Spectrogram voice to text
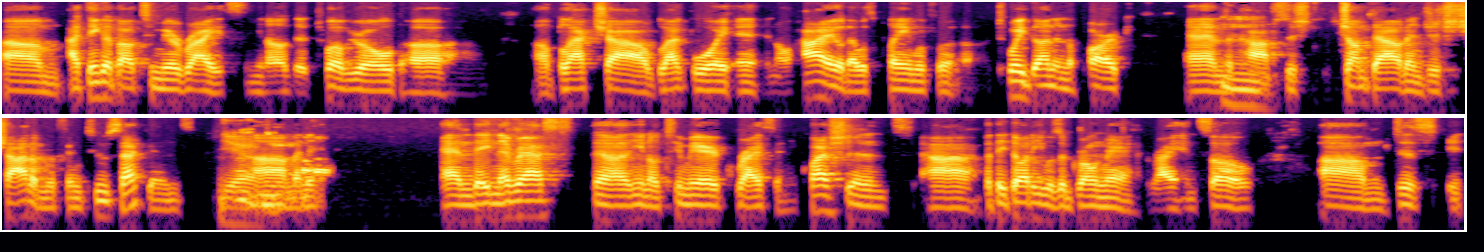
um, I think about Tamir Rice, you know, the 12 year old uh, uh, black child, black boy in, in, Ohio that was playing with a toy gun in the park, and the mm. cops just jumped out and just shot him within two seconds. Yeah, um, and and they never asked uh, you know Tamir Rice any questions, uh, but they thought he was a grown man, right? And so um, just it,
